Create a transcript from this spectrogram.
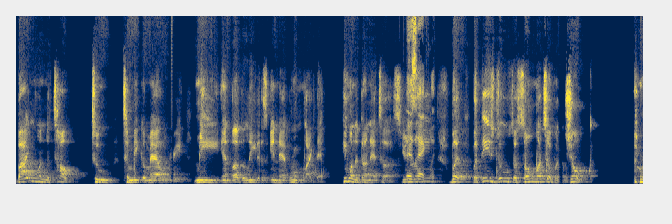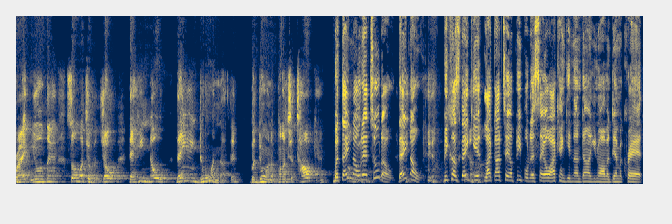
Biden wouldn't have talked to Tamika Mallory, me, and other leaders in that room like that. He wouldn't have done that to us. You know exactly. I mean? But but these dudes are so much of a joke, right? You know what I'm saying? So much of a joke that he know they ain't doing nothing but doing a bunch of talking. But they so know that too, though. They know it because they yeah. get like I tell people that say, "Oh, I can't get none done." You know, I'm a Democrat.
